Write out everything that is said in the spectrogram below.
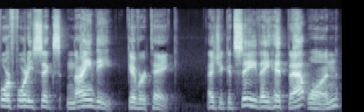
446.90, give or take. As you can see, they hit that one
